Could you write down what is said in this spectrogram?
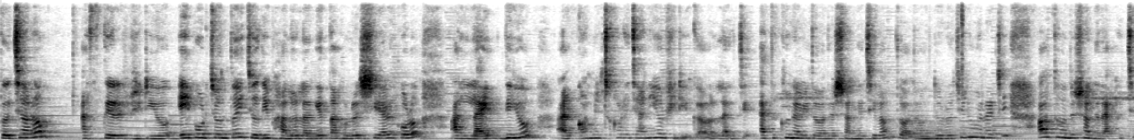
তো চলো, আজকের ভিডিও এই পর্যন্তই। যদি ভালো লাগে তাহলে শেয়ার করো আর লাইক দিও আর কমেন্ট করে জানিও ভিডিও কেমন লাগছে। এতক্ষণ আমি তোমাদের সঙ্গে ছিলাম, তোমাদের মধ্যে রচিন ব্যানার্জি। আর তোমাদের সঙ্গে দেখাচ্ছি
